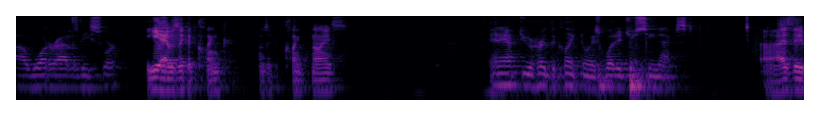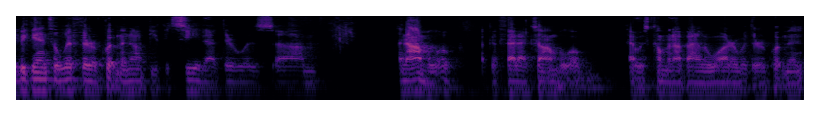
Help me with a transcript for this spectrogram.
uh, water out of the sewer? Yeah, it was like a clink. It was like a clink noise. And after you heard the clink noise, what did you see next? Uh, as they began to lift their equipment up, you could see that there was um, an envelope, like a FedEx envelope, that was coming up out of the water with their equipment.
